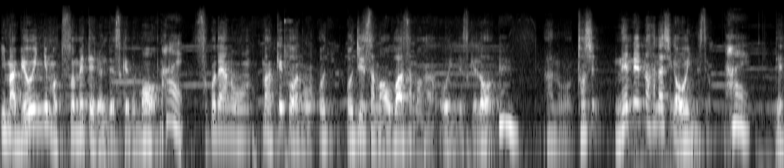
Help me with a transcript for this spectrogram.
今病院にも勤めてるんですけどもはい。そこであの、まあ、結構あのおおじい様おばあ様が多いんですけどうん。あの年年齢の話が多いんですよはい。で。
